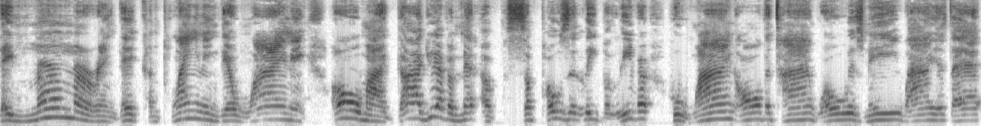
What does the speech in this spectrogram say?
they murmuring, they complaining, they're whining. Oh my God, you ever met a supposedly believer who whine all the time. Woe is me. Why is that?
